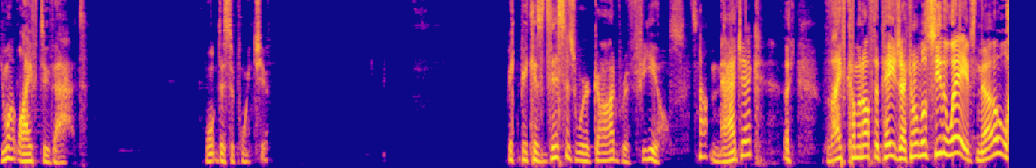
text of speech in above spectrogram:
You want life, do that. Won't disappoint you. Because this is where God reveals. It's not magic. Like life coming off the page, I can almost see the waves. No.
